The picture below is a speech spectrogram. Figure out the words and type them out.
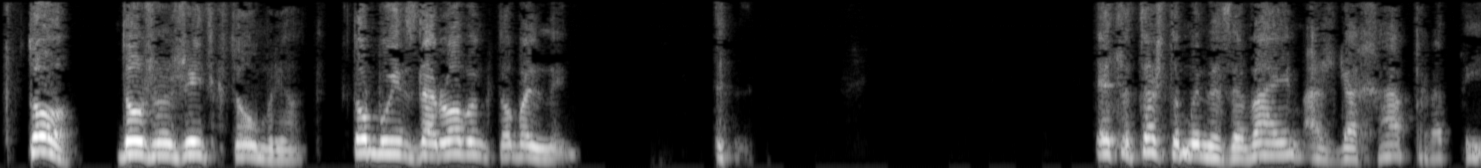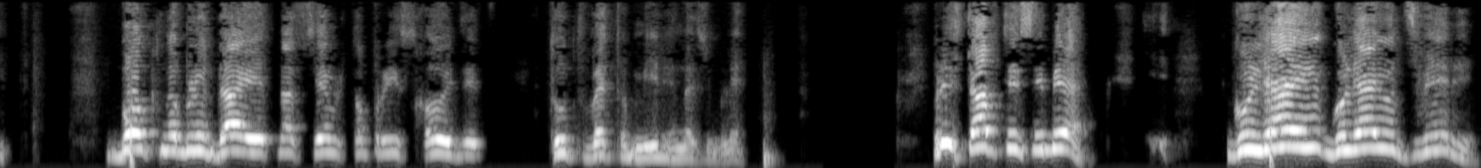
Кто должен жить, кто умрет. Кто будет здоровым, кто больным. Это то, что мы называем Ашгаха Пратит. Бог наблюдает над всем, что происходит тут, в этом мире, на земле. Представьте себе, гуляют, гуляют звери.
